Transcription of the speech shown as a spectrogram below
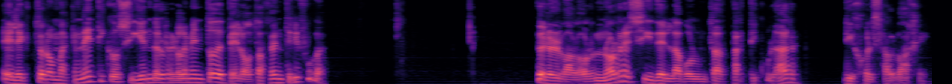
electromagnético siguiendo el reglamento de pelota centrífuga. Pero el valor no reside en la voluntad particular, dijo el salvaje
